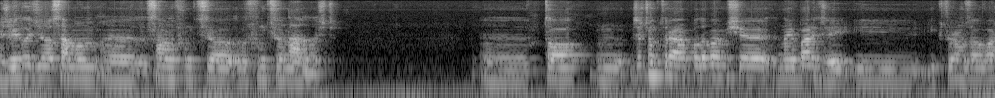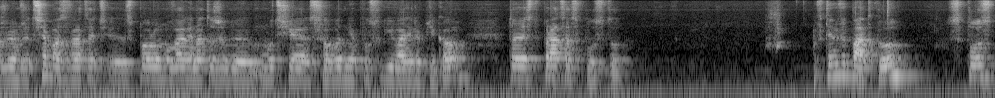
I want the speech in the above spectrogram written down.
Jeżeli chodzi o samą, y, samą funkcjo, funkcjonalność, y, to mm, rzeczą, która podoba mi się najbardziej i, i którą zauważyłem, że trzeba zwracać sporą uwagę na to, żeby móc się swobodnie posługiwać repliką, to jest praca spustu. W tym wypadku spust,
